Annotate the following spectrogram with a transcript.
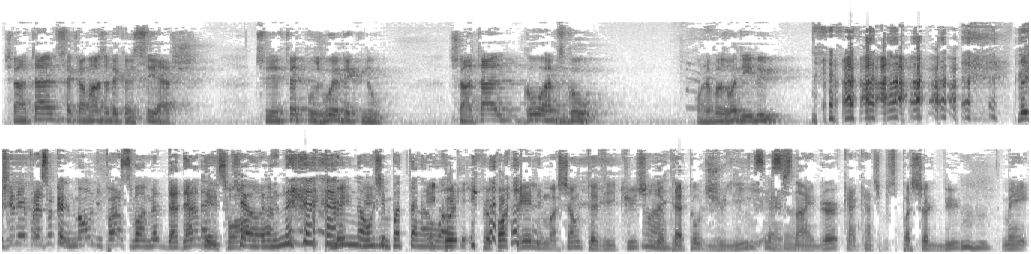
Chantal, ça commence avec un CH. Tu es faite pour jouer avec nous. Chantal, go Habs go. On a besoin des buts. Mais j'ai l'impression que le monde, il pense qu'il va en mettre dedans des soirs. mais, non, j'ai pas de talent écoute, je peux pas créer l'émotion que tu as vécue sur Ouais. le plateau de Julie euh, Snyder quand, quand c'est pas ça le but. Mm-hmm. Mais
